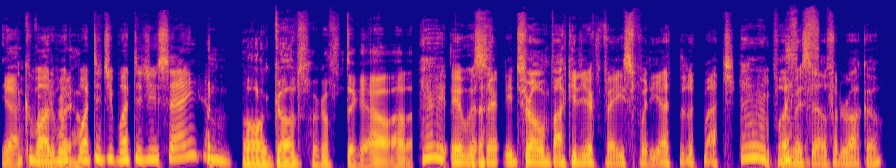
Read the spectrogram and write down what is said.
Yeah, come very, on, very what, what did you what did you say? Oh god, I've got to dig it out. it was certainly thrown back in your face by the end of the match by myself and Rocco.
